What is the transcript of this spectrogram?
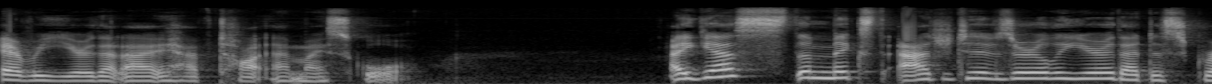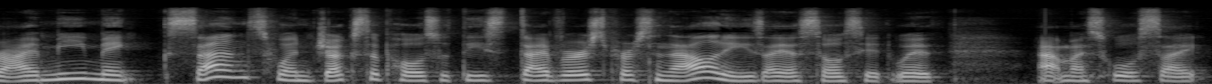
every year that I have taught at my school. I guess the mixed adjectives earlier that describe me make sense when juxtaposed with these diverse personalities I associate with at my school site.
